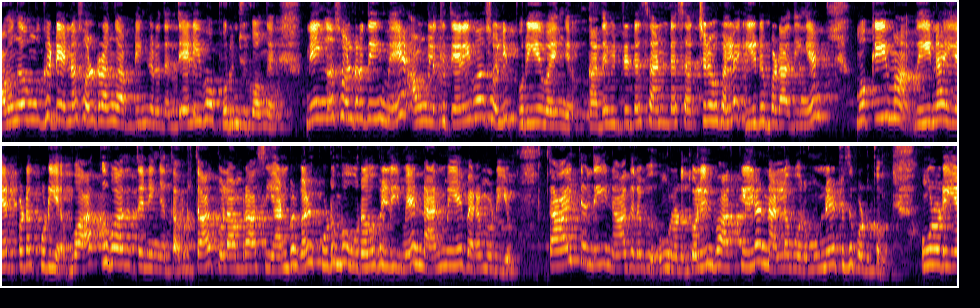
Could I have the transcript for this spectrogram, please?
அவங்க உங்ககிட்ட என்ன சொல்கிறாங்க அப்படிங்கிறத தெளிவாக புரிஞ்சுக்கோங்க. நீங்கள் சொல்கிறதையுமே அவங்களுக்கு தெளிவாக சொல்லி புரிய வைங்க. அதை விட்டுட்டு சண்டை சச்சரவுகளில் ஈடுபடாதீங்க. முக்கியமாக வீணாக ஏற்படக்கூடிய வாக்குவாதத்தை நீங்கள் தவிர்த்தா துலாம் ராசி அன்பர்கள் குடும்ப உறவுகளையுமே நன்மையை பெற முடியும். தாய் தந்தையின் ஆதரவு உங்களோட தொழில் வாழ்க்கையில் நல்ல ஒரு முன்னேற்றத்தை கொடுக்கும். உங்களுடைய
